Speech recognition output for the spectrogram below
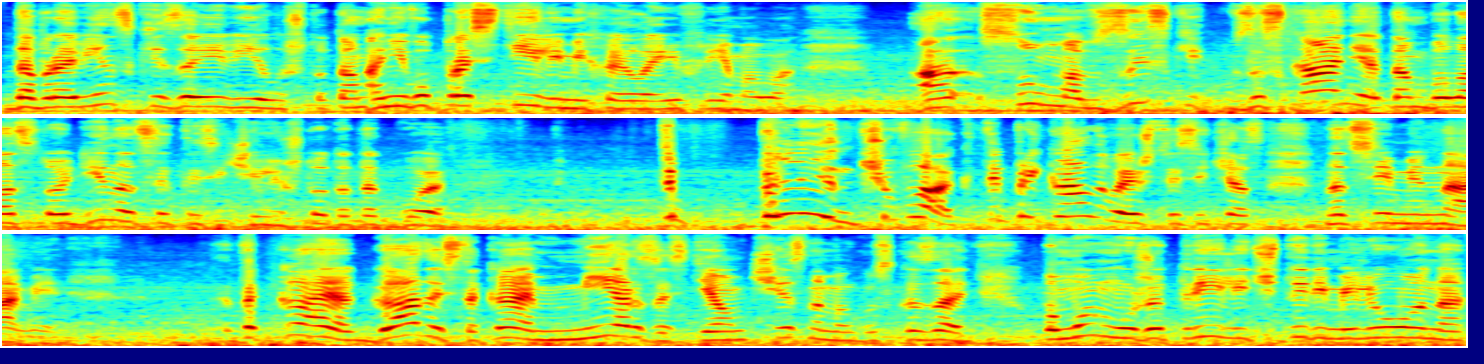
Добровинский заявил, что там они его простили, Михаила Ефремова, а сумма взыски, взыскания там была 111 тысяч или что-то такое блин, чувак, ты прикалываешься сейчас над всеми нами. Такая гадость, такая мерзость, я вам честно могу сказать. По-моему, уже 3 или 4 миллиона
